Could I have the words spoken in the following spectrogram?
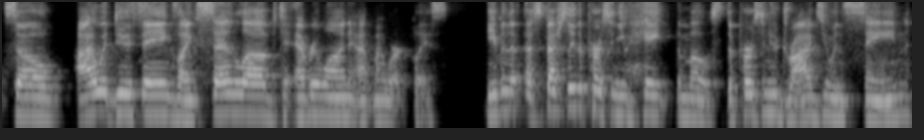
So I would do things like send love to everyone at my workplace, even the, especially the person you hate the most, the person who drives you insane.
